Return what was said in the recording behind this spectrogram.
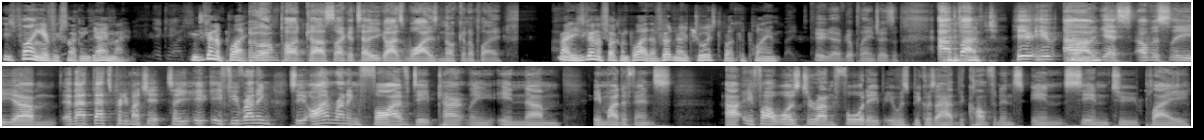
He's playing every fucking game, mate. He's going to play. Long podcast, so I can tell you guys why he's not going to play. Mate, he's going to fucking play. They've got no choice but to play him. Who they've got plenty of choices. Uh, but here, here, uh, yes, obviously, um, that that's pretty much it. So if, if you're running, see, I'm running five deep currently in um, in my defense. Uh, if I was to run four deep, it was because I had the confidence in Sinn to play.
